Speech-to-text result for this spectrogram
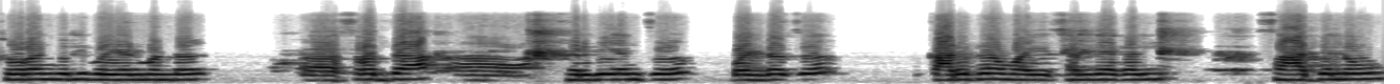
स्वरांजली भजन मंडळ श्रद्धा अं, खरगे यांचं भजनाचं कार्यक्रम आहे. संध्याकाळी सहा ते नऊ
